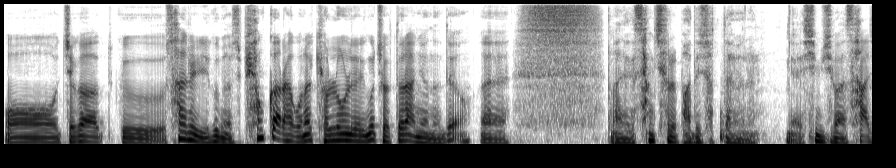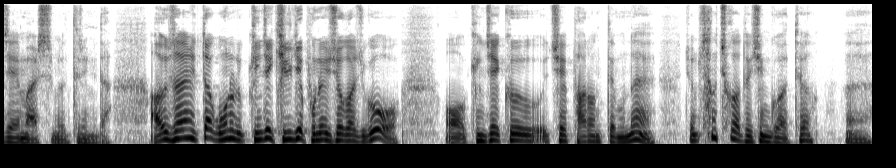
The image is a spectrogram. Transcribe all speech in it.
어, 제가 그 사연을 읽으면서 평가를 하거나 결론을 내린 건 절대로 아니었는데요. 예. 만약에 상처를 받으셨다면은. 네, 심심한 사죄의 말씀을 드립니다. 아, 이 사연이 딱 오늘 굉장히 길게 보내주셔가지고, 어, 굉장히 그 제 발언 때문에 좀 상처가 되신 것 같아요. 예.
